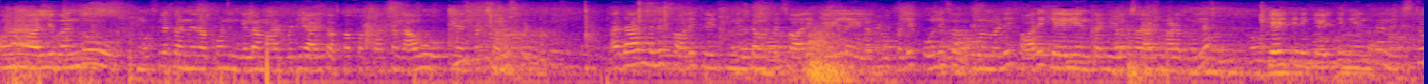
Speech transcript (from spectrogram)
ಅವನು ಅಲ್ಲಿ ಬಂದು ಮೊಸಳೆ ಕಣ್ಣೀರು ಹಾಕೊಂಡು ಹಿಂಗೆಲ್ಲ ಮಾಡಬೇಡಿ, ಆಯಿತು ಅಕ್ಕಪಕ್ಕ ಅಂತ ನಾವು ಓಕೆ ಅಂತ ಕ್ಷಮಿಸ್ಬಿಟ್ರು. ಅದಾದಮೇಲೆ ಸಾರಿ ಕೇಳ್ತೀನಿ ಅಂತ ಮತ್ತೆ ಸಾರಿ ಕೇಳಲೇ ಇಲ್ಲ ಗ್ರೂಪಲ್ಲಿ ಪೊಲೀಸವ್ರು ಫೋನ್ ಮಾಡಿ ಸಾರಿ ಕೇಳಿ ಅಂತ ಹೇಳೋಕ್ಕೆ ಸ್ಟಾರ್ಟ್ ಮಾಡಿದ್ಮೇಲೆ ಕೇಳ್ತೀನಿ ಕೇಳ್ತೀನಿ ಅಂತ ನೆಕ್ಸ್ಟು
